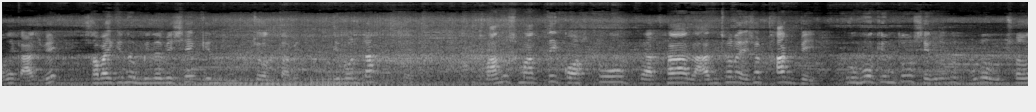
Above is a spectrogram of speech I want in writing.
অনেক আসবে, সবাই কিন্তু মিলেমিশে কিন্তু চলতে হবে, জীবনটা মানুষ মাত্রই কষ্ট, ব্যথা, লাঞ্ছনা এসব থাকবে। তবুও কিন্তু সেগুলোকে পুরো উৎসর্গ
